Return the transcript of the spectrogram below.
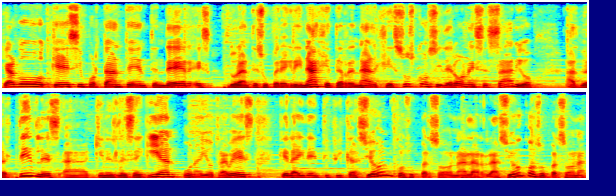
Y algo que es importante entender es, durante su peregrinaje terrenal, Jesús consideró necesario advertirles a quienes le seguían una y otra vez que la identificación con su persona, la relación con su persona,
